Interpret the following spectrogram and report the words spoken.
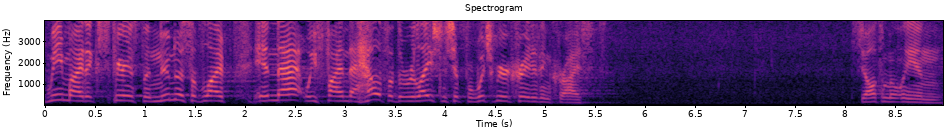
we might experience the newness of life. In that we find the health of the relationship for which we were created in Christ. See, ultimately, in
